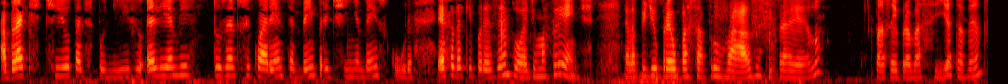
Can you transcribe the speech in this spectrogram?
A Black Steel tá disponível. LM 240 é bem pretinha, bem escura. Essa daqui, por exemplo, é de uma cliente. Ela pediu para eu passar pro vaso aqui para ela. Passei pra bacia, tá vendo?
